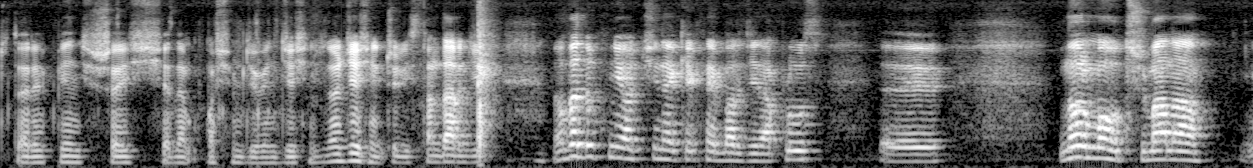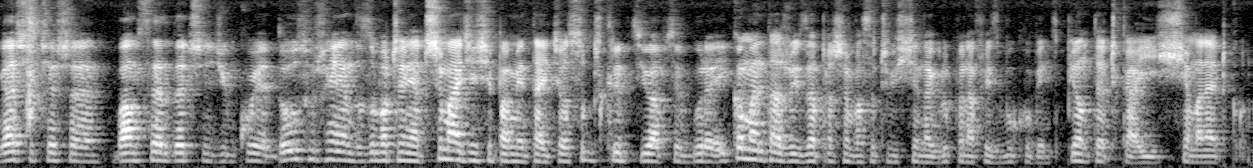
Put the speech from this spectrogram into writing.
cztery, pięć, sześć, siedem, osiem, dziewięć, dziesięć. No 10, czyli standardzik. No według mnie odcinek jak najbardziej na plus. Yy, norma utrzymana. Ja się cieszę. Wam serdecznie dziękuję. Do usłyszenia, do zobaczenia. Trzymajcie się, pamiętajcie o subskrypcji, łapce w górę i komentarzu. I zapraszam Was oczywiście na grupę na Facebooku, więc piąteczka i siemaneczko.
